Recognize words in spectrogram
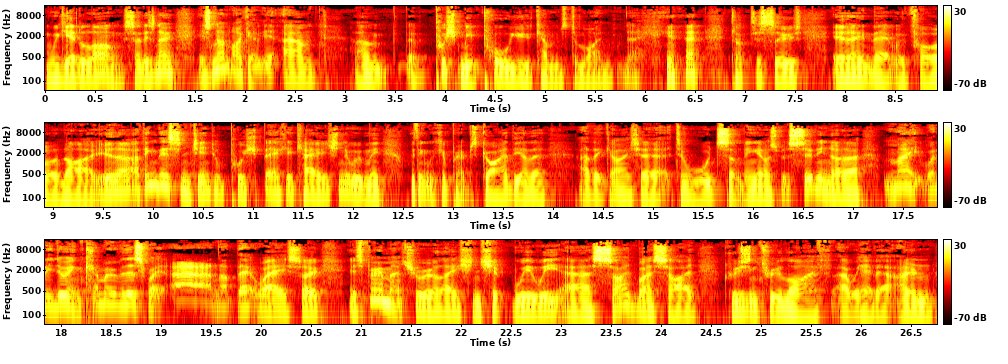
We get along. So there's no, it's not like a, um, um, uh, push me, pull you comes to mind. Dr. Seuss, it ain't that with Paul and I. You know, I think there's some gentle pushback occasionally with me. We think we could perhaps guide the other other guy to, towards something else, but certainly not a mate. What are you doing? Come over this way. Ah, not that way. So it's very much a relationship where we are side by side, cruising through life. Uh, we have our own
